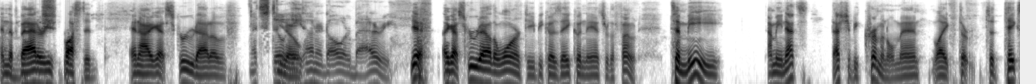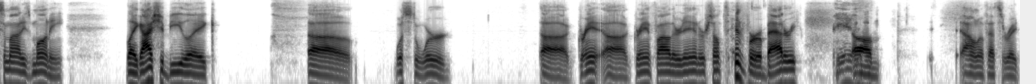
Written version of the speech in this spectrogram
and the gosh. battery's busted and I got screwed out of That's still know- eight hundred dollar battery. yeah, I got screwed out of the warranty because they couldn't answer the phone. To me, I mean, that's that should be criminal, man. Like to to take somebody's money, like I should be like uh what's the word? Uh grand uh grandfathered in or something for a battery. Yeah, Um I don't know if that's the right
